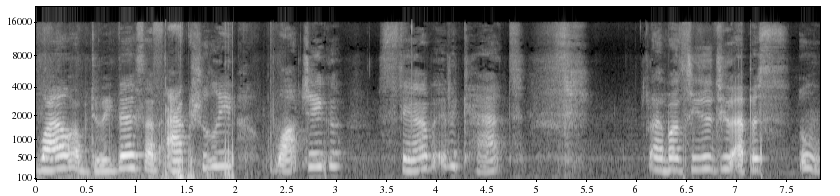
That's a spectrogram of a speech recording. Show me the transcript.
while I'm doing this, I'm actually watching Sam and a Cat I'm on season two episode. Oh,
